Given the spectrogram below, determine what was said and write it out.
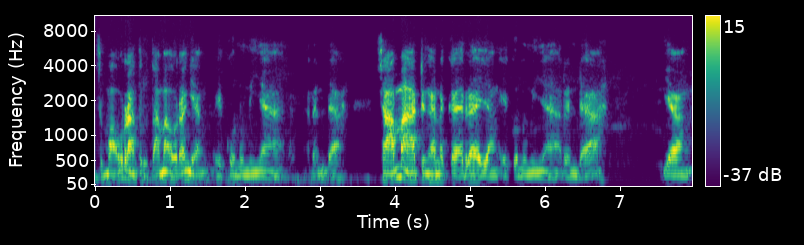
semua orang, terutama orang yang ekonominya rendah. Sama dengan negara yang ekonominya rendah, yang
